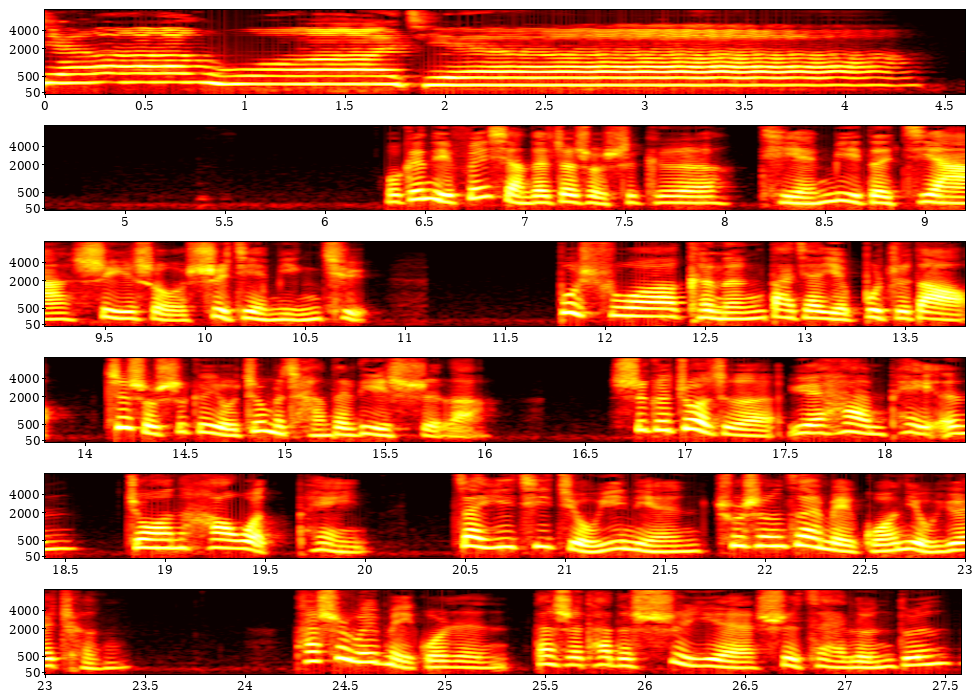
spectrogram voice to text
像我家。我跟你分享的这首诗歌《甜蜜的家》是一首世界名曲。不说，可能大家也不知道这首诗歌有这么长的历史了。诗歌作者约翰·佩恩 （John Howard Payne） 在一七九一年出生在美国纽约城。他是位美国人，但是他的事业是在伦敦。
